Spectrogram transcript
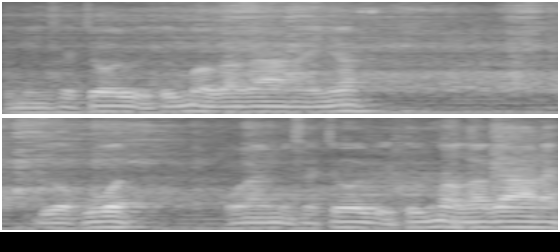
Thì mình sẽ chơi vị tướng mở này nhá. Được luôn. Hôm nay mình sẽ chơi vị tướng mở này.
